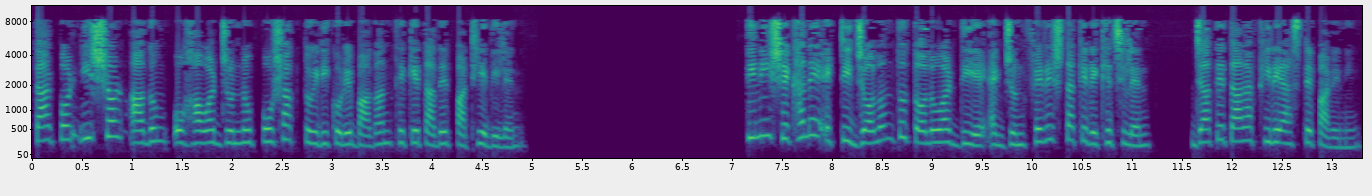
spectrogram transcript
তারপর ঈশ্বর আদম ও হাওয়ার জন্য পোশাক তৈরি করে বাগান থেকে তাদের পাঠিয়ে দিলেন। তিনি সেখানে একটি জ্বলন্ত তলোয়ার দিয়ে একজন ফেরেশতাকে রেখেছিলেন, যাতে তারা ফিরে আসতে পারেনি।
